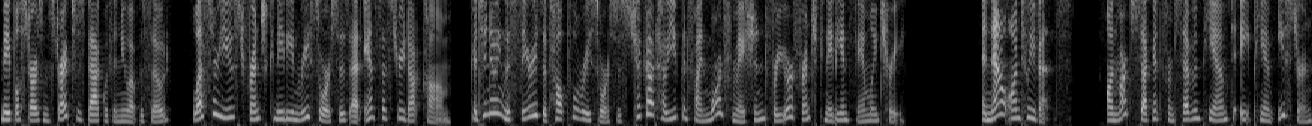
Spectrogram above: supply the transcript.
Maple Stars and Stripes is back with a new episode, Lesser Used French Canadian Resources at Ancestry.com. Continuing this series of helpful resources, check out how you can find more information for your French Canadian family tree. And now on to events. On March 2nd from 7 p.m. to 8 p.m. Eastern,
